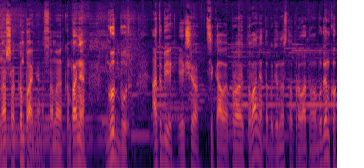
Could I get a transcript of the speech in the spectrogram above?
наша компанія, а саме компанія Goodboot. А тобі, якщо цікаве проектування та будівництво приватного будинку,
